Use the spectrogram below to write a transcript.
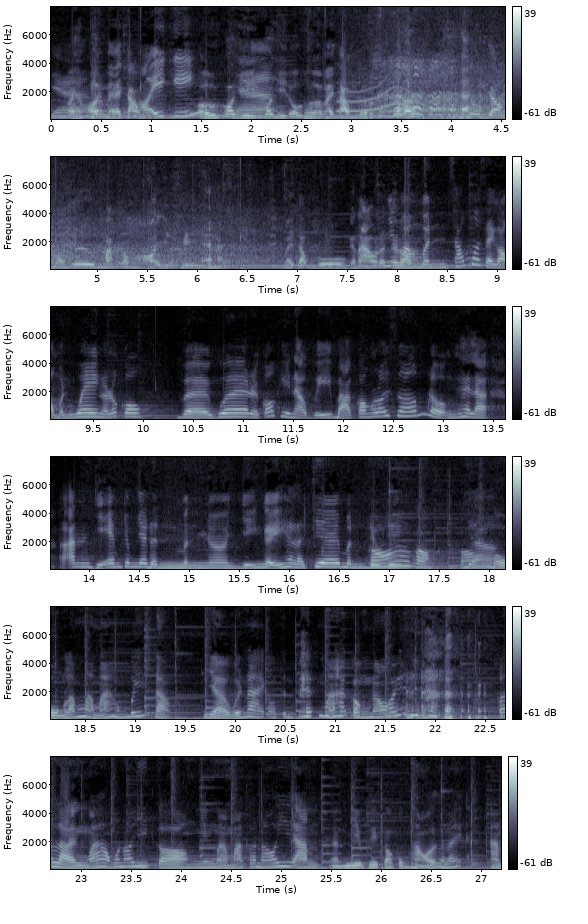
Dạ. phải hỏi mẹ chồng. Hỏi ý kiến. Ừ có gì Dạ. có gì đổ thừa mẹ chồng được. Chứ con dâu mà cứ mặt không hỏi nhiều khi. Mẹ chồng buồn cái nào đó nhưng cái mà đó. mình sống ở sài gòn mình quen rồi đó cô về quê rồi có khi nào bị bà con lối sớm rồi hay là anh chị em trong gia đình mình ờ, dị nghị hay là chê mình điều có gì? con có. Dạ. buồn lắm mà má không biết đâu. Giờ bữa nay con xin phép má con nói. Có lần má không có nói với con nhưng mà má có nói với anh. À, nhiều khi con cũng hỏi con nói anh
